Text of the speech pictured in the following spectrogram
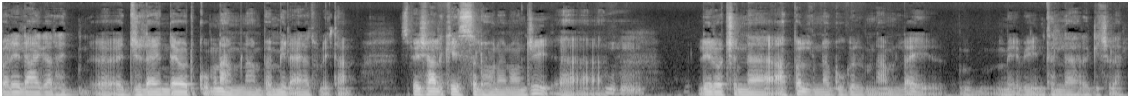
በሌላ ሀገር እጅ ላይ እንዳይወድቁ ምናምናም በሚል አይነት ሁኔታ ነው። special case ስለሆነ ነው እንጂ ሌሎች እነ Apple እነ ጉግል ምናምን ላይ maybe እንትን ላያደርግ ይችላል።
